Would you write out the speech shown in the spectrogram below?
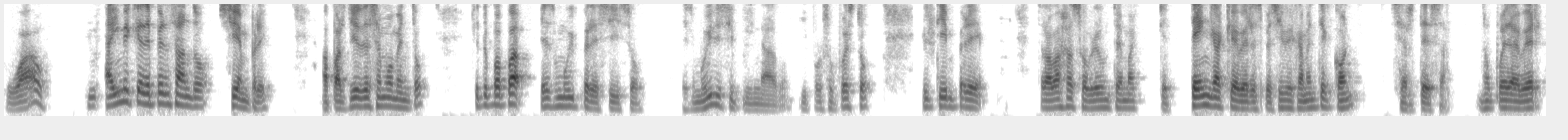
¡Wow! Ahí me quedé pensando siempre, a partir de ese momento, que tu papá es muy preciso, es muy disciplinado y por supuesto él siempre trabaja sobre un tema que tenga que ver específicamente con certeza. No puede haber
